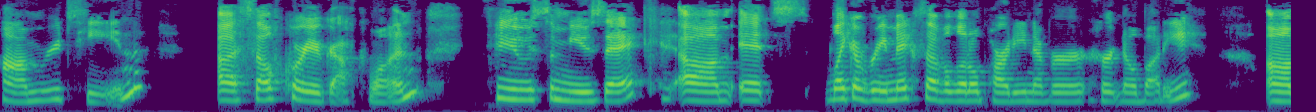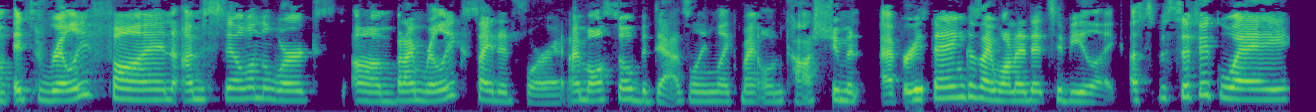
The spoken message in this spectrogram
pom routine, a self choreographed one to some music. Um, it's like a remix of a little party never hurt nobody. Um, it's really fun. I'm still in the works, um, but I'm really excited for it. I'm also bedazzling like my own costume and everything because I wanted it to be like a specific way.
